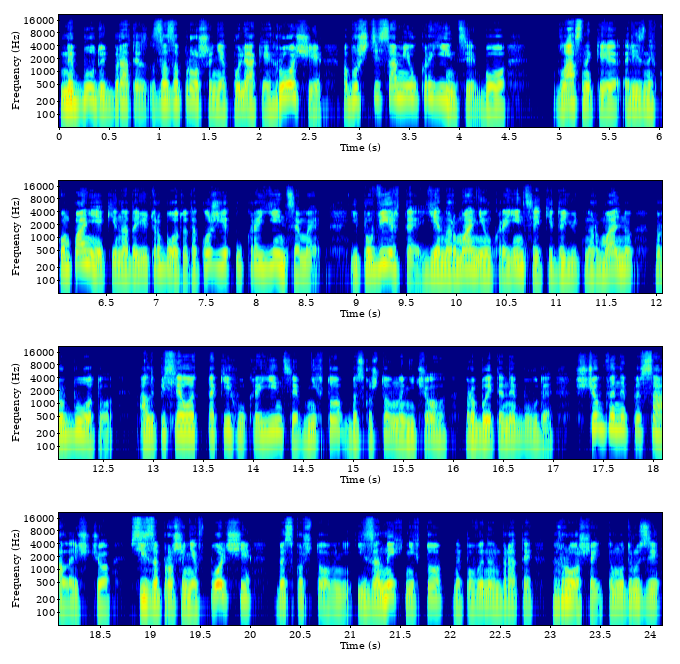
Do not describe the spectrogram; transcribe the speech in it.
не будуть брати за запрошення поляки гроші або ж ті самі українці, бо власники різних компаній, які надають роботу, також є українцями. І повірте, є нормальні українці, які дають нормальну роботу. Але після от таких українців ніхто безкоштовно нічого робити не буде. Щоб ви не писали, що всі запрошення в Польщі безкоштовні, і за них ніхто не повинен брати грошей. Тому, друзі,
